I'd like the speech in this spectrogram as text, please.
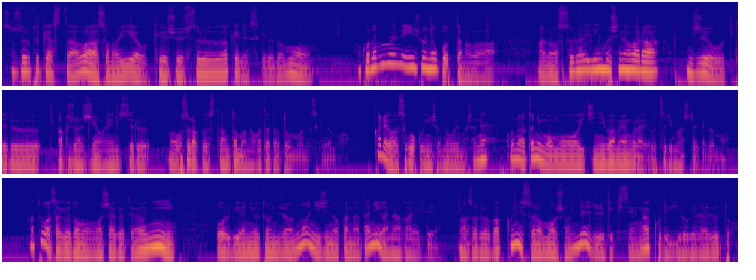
そうするとキャスターはその家を吸収するわけですけれども、この部分で印象に残ったのは、あの、スライディングしながら銃を撃ってるアクションシーンを演じてる、まあ、おそらくスタントマンの方だと思うんですけども、彼はすごく印象に残りましたね。この後にももう1、2場面ぐらい映りましたけども。あとは先ほども申し上げたように、オリビア・ニュートン・ジョンの虹の彼方にが流れて、まあそれをバックにスローモーションで銃撃戦が繰り広げられると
